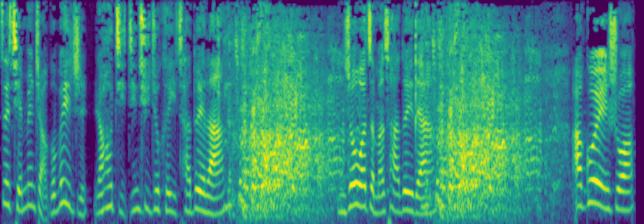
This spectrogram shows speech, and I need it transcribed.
在前面找个位置，然后挤进去就可以插队啦。’”你说我怎么插队的？阿贵说，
